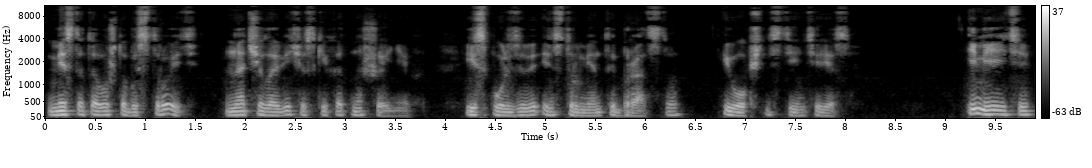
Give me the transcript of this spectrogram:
вместо того, чтобы строить на человеческих отношениях, используя инструменты братства и общности интересов. Имеете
